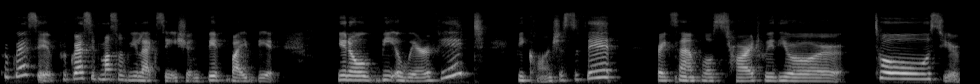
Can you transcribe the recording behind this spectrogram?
progressive, progressive muscle relaxation, bit by bit. You know, be aware of it, be conscious of it. For example, start with your toes, your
